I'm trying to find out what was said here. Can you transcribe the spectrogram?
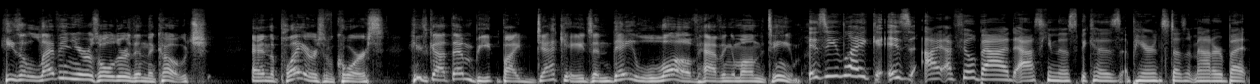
He's 11 years older than the coach. And the players, of course, he's got them beat by decades and they love having him on the team. Is he like is I, I feel bad asking this because appearance doesn't matter, but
